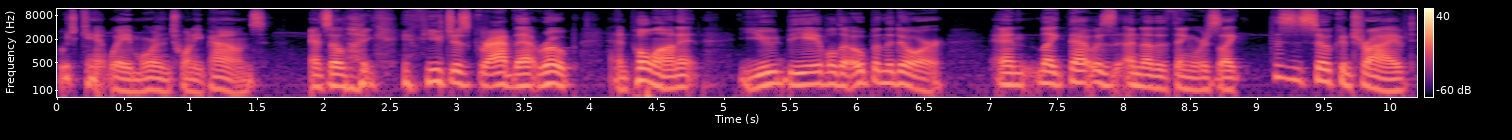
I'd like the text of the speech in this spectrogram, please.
which can't weigh more than 20 pounds. And so like if you just grab that rope and pull on it, you'd be able to open the door. And like that was another thing where it's like this is so contrived.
